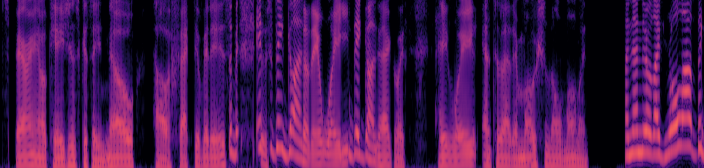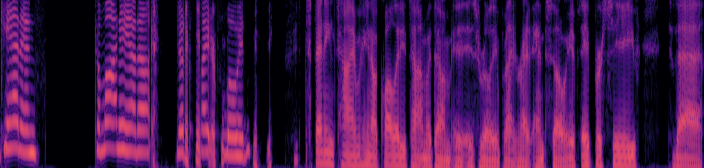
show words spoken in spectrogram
sparing occasions because they know how effective it is. it's a big guns. So they wait Big guns. exactly. They wait until that emotional moment. And then they're like, roll out the cannons. Come on, Hannah. Get the lighter fluid. spending time, you know, quality time with them is, really important, right? And so if they perceive that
